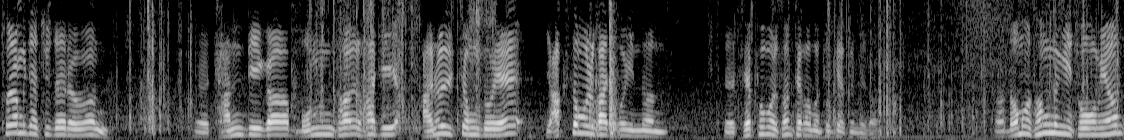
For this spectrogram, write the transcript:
토양제 주제는 예, 잔디가 몸살하지 않을 정도의 약성을 가지고 있는 예, 제품을 선택하면 좋겠습니다. 어, 너무 성능이 좋으면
